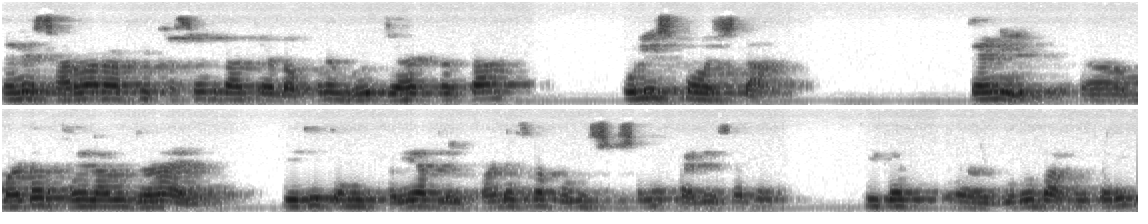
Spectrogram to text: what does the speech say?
તેને સારવાર આપી ખસેડતા ત્યાં ડૉક્ટરે મૃત જાહેર કરતા પોલીસ પહોંચતા. તેની મર્ડર થયેલાનું જણાય તેથી તેની ફરિયાદ લઈ પાંડેસરા પોલીસ સ્ટેશને કાયદેસર વિગત ગુનો દાખલ કરી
